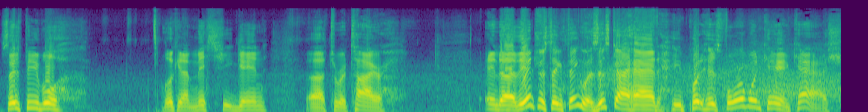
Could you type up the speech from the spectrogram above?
so these people looking at Michigan uh, to retire. And uh, the interesting thing was this guy had, he put his 401k in cash.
